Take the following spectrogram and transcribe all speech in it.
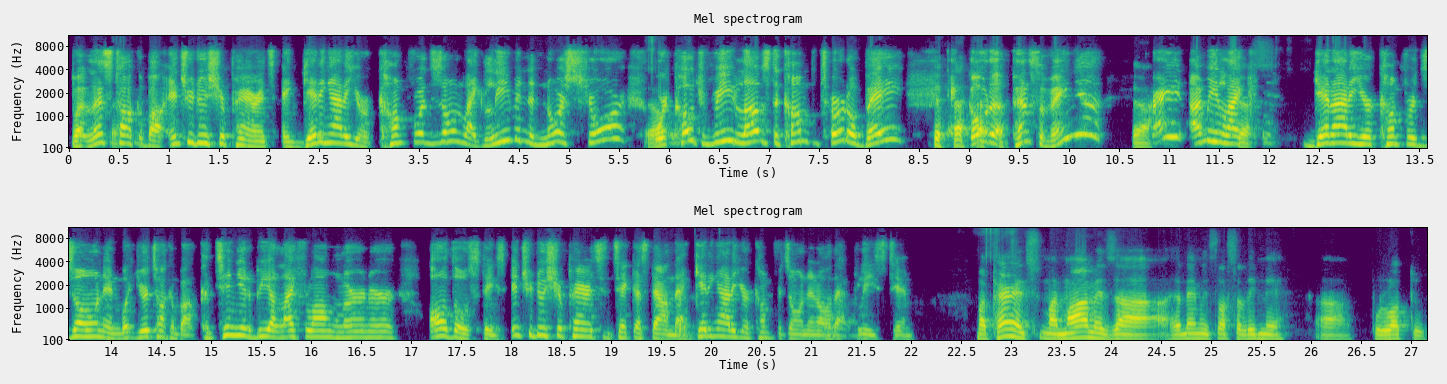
But let's talk about introduce your parents and getting out of your comfort zone, like leaving the North Shore yeah. where Coach Reid loves to come to Turtle Bay and go to Pennsylvania, right? I mean, like get out of your comfort zone and what you're talking about. Continue to be a lifelong learner, all those things. Introduce your parents and take us down that, getting out of your comfort zone and all that, please, Tim. My parents, my mom is, uh, her name is Rosaline uh, Pulotu.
